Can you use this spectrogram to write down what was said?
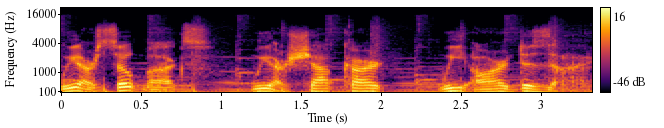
We are Soapbox. We are Shopcart. We are Design.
